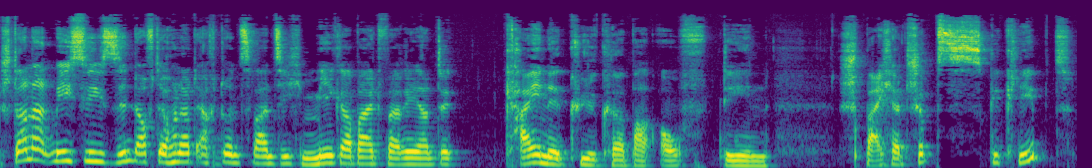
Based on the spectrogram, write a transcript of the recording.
Standardmäßig sind auf der 128 MB Variante keine Kühlkörper auf den Speicherchips geklebt.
